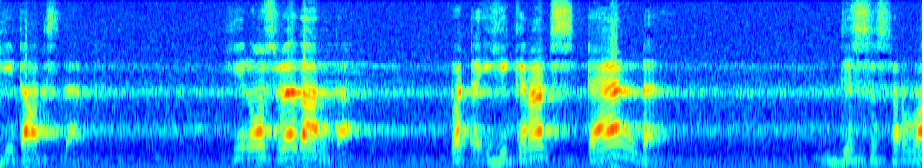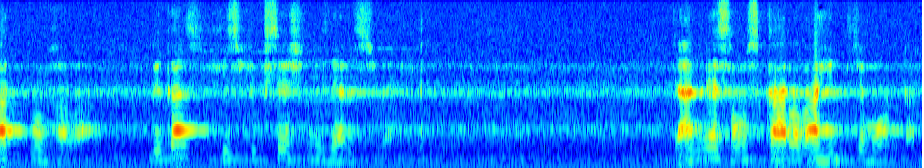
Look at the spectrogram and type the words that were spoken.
he talks that he knows Vedanta but he cannot stand this సర్వాత్మభావ because his fixation is elsewhere దాన్నే సంస్కార రాహిత్యము అంటారు.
